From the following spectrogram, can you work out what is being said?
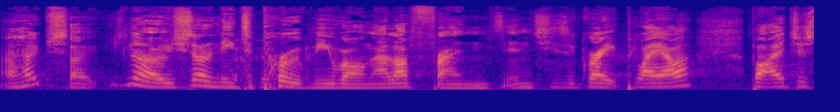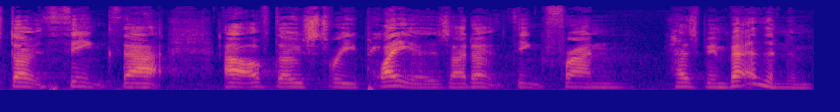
I hope so. No, she doesn't need to prove me wrong. I love Fran, and she's a great player. But I just don't think that out of those three players, I don't think Fran has been better than them.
